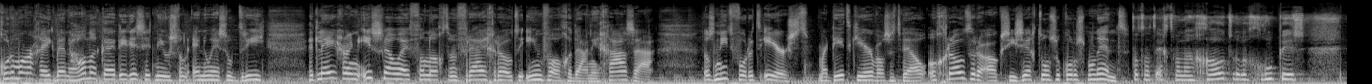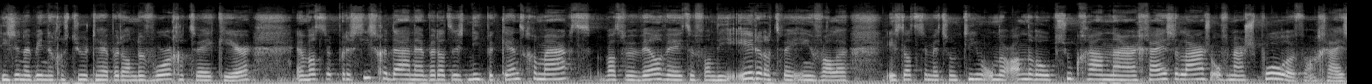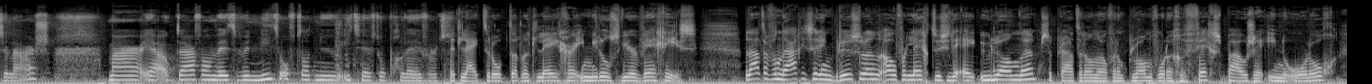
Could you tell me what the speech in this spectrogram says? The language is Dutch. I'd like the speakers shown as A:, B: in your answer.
A: Goedemorgen, ik ben Hanneke. Dit is het nieuws van NOS op 3. Het leger in Israël heeft vannacht een vrij grote inval gedaan in Gaza. Dat is niet voor het eerst, maar dit keer was het wel een grotere actie, zegt onze correspondent.
B: Dat dat echt wel een grotere groep is die ze naar binnen gestuurd hebben dan de vorige twee keer. En wat ze precies gedaan hebben, dat is niet bekendgemaakt. Wat we wel weten van die eerdere twee invallen... is dat ze met zo'n team onder andere op zoek gaan naar gijzelaars... of naar sporen van gijzelaars. Maar ja, ook daarvan weten we niet of dat nu iets heeft opgeleverd.
A: Het lijkt erop dat het leger inmiddels weer weg is. Later vandaag is er in Brussel een overleg tussen de EU-landen. Ze praten dan over een plan voor een gevechtspauze in de oorlog.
